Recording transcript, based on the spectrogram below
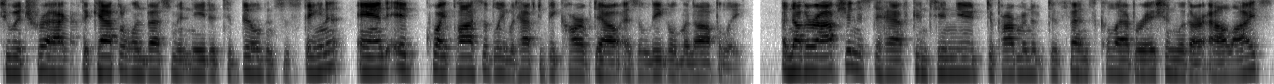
to attract the capital investment needed to build and sustain it. And it quite possibly would have to be carved out as a legal monopoly. Another option is to have continued Department of Defense collaboration with our allies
